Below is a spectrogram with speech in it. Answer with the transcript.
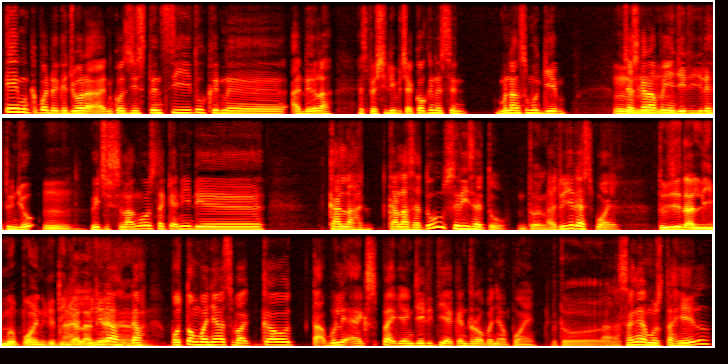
aim kepada kejuaraan Konsistensi tu kena Ada lah Especially macam Kau kena sen- menang semua game. Macam Hmm, sekarang apa hmm, yang JDT dah tunjuk hmm, Which is Selangor setakat ni dia Kalah kalah satu Seri satu. Betul. Ah, Itu je dah spoil Tu je dah 5 point ketinggalan Ah, itu je kan? dah, dah potong banyak Sebab kau tak boleh expect Yang JDT akan drop banyak point. Betul. Ah, Sangat mustahil.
